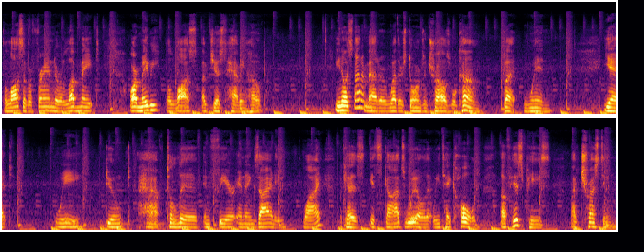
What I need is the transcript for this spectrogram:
the loss of a friend or a love mate, or maybe the loss of just having hope. You know, it's not a matter of whether storms and trials will come, but when. Yet, we don't have to live in fear and anxiety. Why? Because it's God's will that we take hold of His peace by trusting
